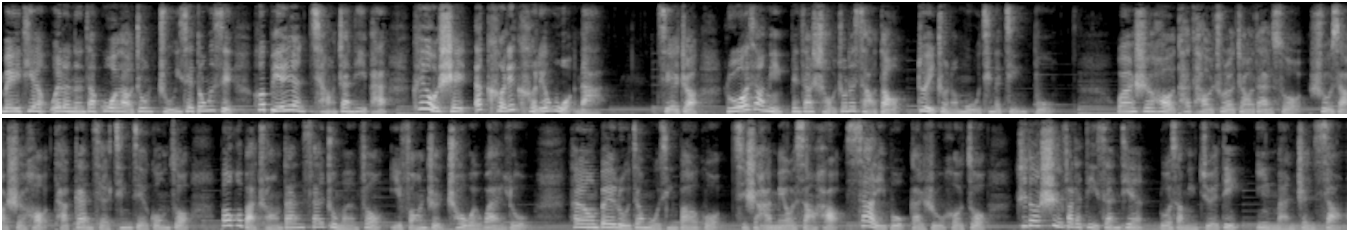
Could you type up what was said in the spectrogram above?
每天为了能在过道中煮一些东西，和别人抢占地盘，可有谁来可怜可怜我呢？接着，罗小敏便将手中的小刀对准了母亲的颈部。完事后，他逃出了招待所。数小时后，他干起了清洁工作，包括把床单塞住门缝，以防止臭味外露。他用被褥将母亲包裹，其实还没有想好下一步该如何做。直到事发的第三天，罗小明决定隐瞒真相。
